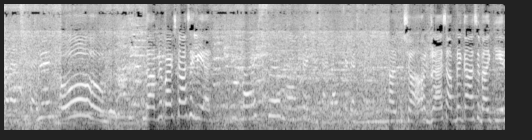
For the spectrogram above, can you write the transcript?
कराची का ओह तो आपने पर्स कहाँ से लिया? है पर्स मॉल का ही शायद आउटफिट अच्छा और ड्रेस आपने कहाँ से बाय की है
